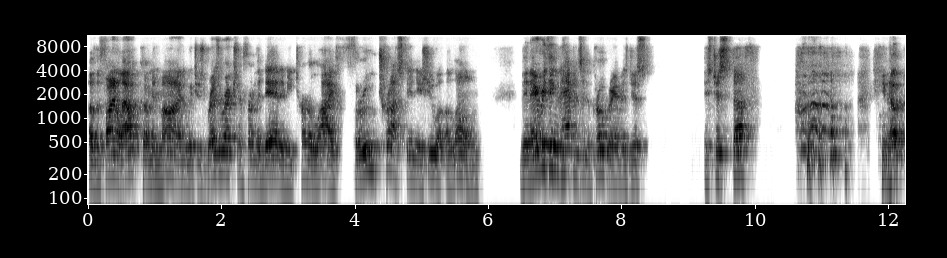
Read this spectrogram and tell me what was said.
of the final outcome in mind, which is resurrection from the dead and eternal life through trust in Yeshua alone, then everything that happens in the program is just it's just stuff. you know,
